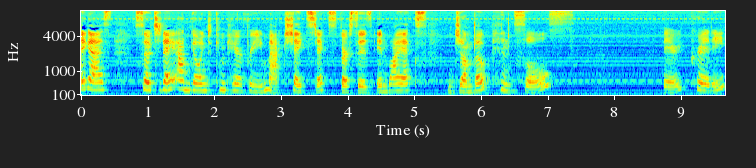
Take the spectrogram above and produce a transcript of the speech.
Hey guys, so today I'm going to compare for you MAC Shade Sticks versus NYX Jumbo Pencils. Very pretty.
